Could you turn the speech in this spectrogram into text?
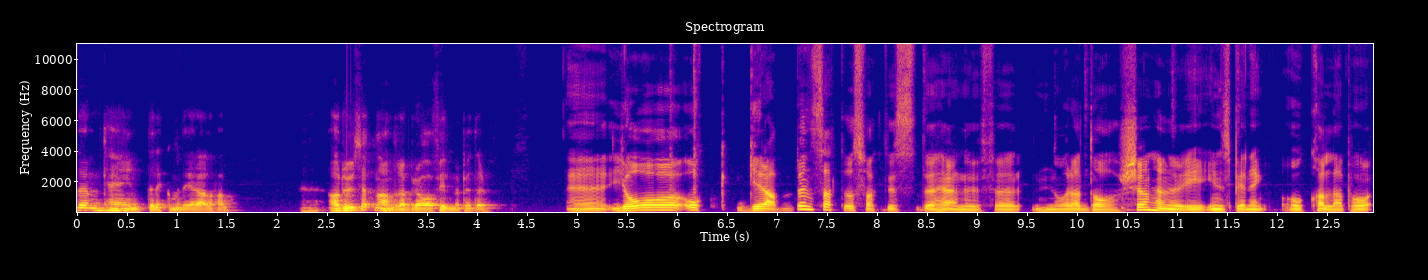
den kan jag inte rekommendera i alla fall. Eh, Har du sett några andra bra filmer Peter? Eh, jag och grabben satte oss faktiskt det här nu för några dagar sedan här nu i inspelning och kollade på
